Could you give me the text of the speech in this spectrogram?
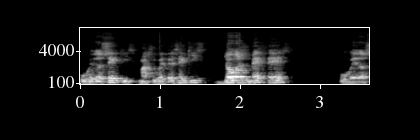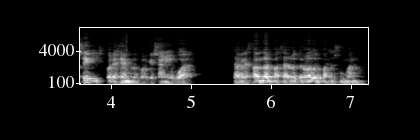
V2X más V3X dos veces V2X, por ejemplo, porque son iguales. Está restando, al pasar al otro lado pasa sumando.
